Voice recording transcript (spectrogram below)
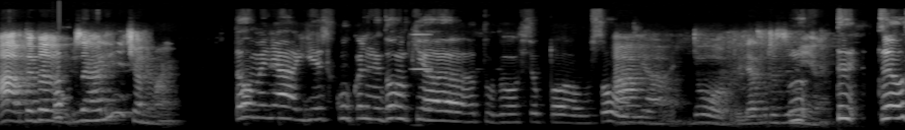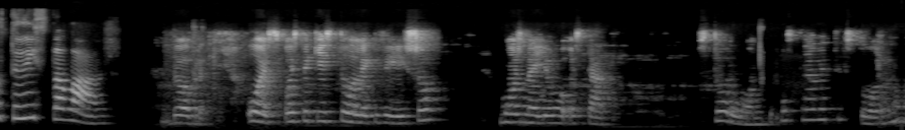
А, в тебе взагалі нічого немає? То у меня есть кукольный домик, я оттуда все по Ага, добре, я зрозуміла. Целых три стола. Добре. Ось, ось такий столик вийшов. Можна його ось так в сторонку поставити, в сторону.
